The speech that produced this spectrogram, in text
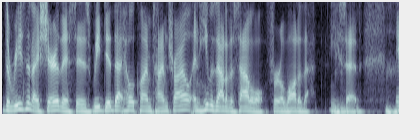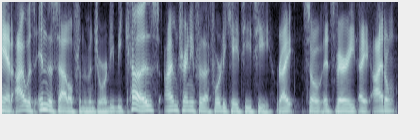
the reason that I share this is we did that hill climb time trial, and he was out of the saddle for a lot of that he mm-hmm. said. Mm-hmm. And I was in the saddle for the majority because I'm training for that 40K TT, right? So it's very, I, I don't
